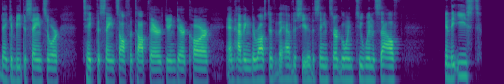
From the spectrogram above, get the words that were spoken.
they can beat the Saints or take the Saints off the top there, getting Derek Carr and having the roster that they have this year. The Saints are going to win the South. In the East,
